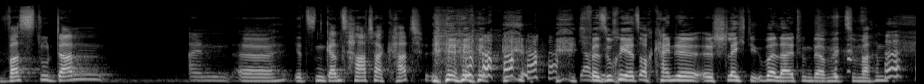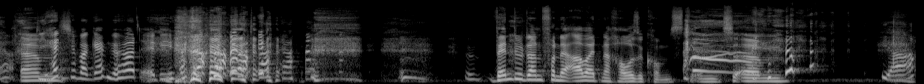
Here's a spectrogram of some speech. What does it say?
Was du dann ein äh, jetzt ein ganz harter Cut. ich versuche jetzt auch keine äh, schlechte Überleitung damit zu machen. Ähm, Die hätte ich aber gern gehört, Eddie. wenn du dann von der Arbeit nach Hause kommst und ähm, Ja.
